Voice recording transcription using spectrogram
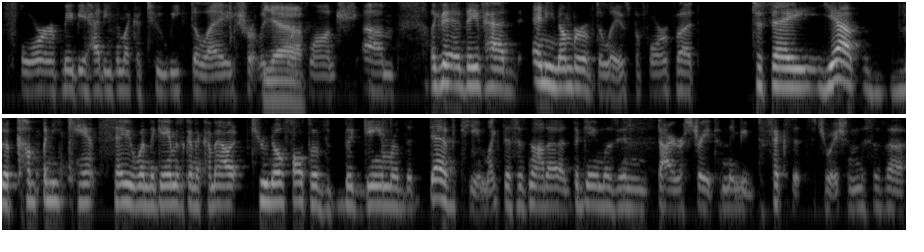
4 maybe had even like a two week delay shortly Yeah. before its launch. Um like they, they've had any number of delays before but to say yeah the company can't say when the game is going to come out through no fault of the game or the dev team. Like this is not a the game was in dire straits and they need to fix it situation. This is a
